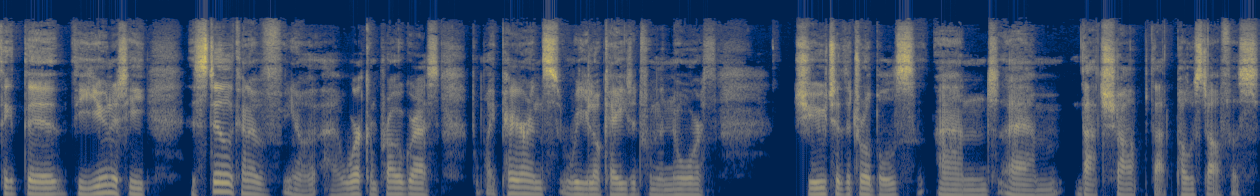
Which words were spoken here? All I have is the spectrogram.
the, the the unity is still kind of you know a work in progress. But my parents relocated from the north due to the troubles and um, that shop, that post office.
